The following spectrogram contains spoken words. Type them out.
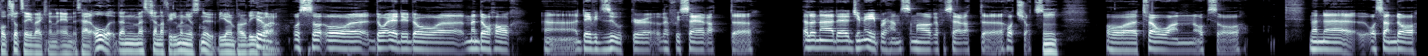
Hot Shots är ju verkligen en så här, åh, den mest kända filmen just nu, vi gör en parodi Jo, på den. och, så, och eh, då är det ju då, eh, men då har eh, David Zucker regisserat, eh, eller nej det är Jim Abrahams som har regisserat uh, Hot Shots. Mm. Och tvåan också. Men, och sen då,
